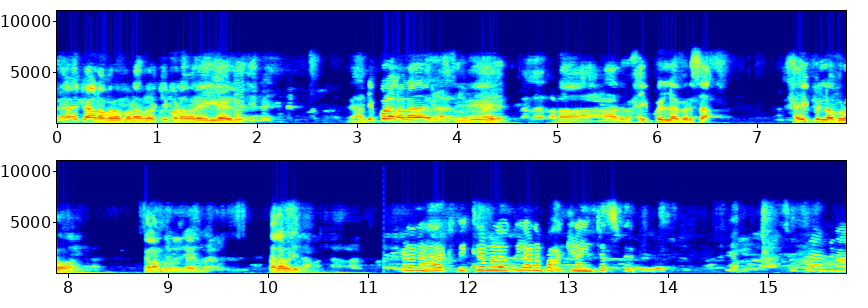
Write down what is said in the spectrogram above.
வேலைக்கால படம் லோக்கி படம் வர இல்ல இது. நடிப்படம் நல்லா தான் இருந்துச்சு. படம் ஆனா அது ஹைப் இல்ல பெருசா. ஹைப் இல்ல ப்ரோ டைம் தலைவலி தான். படம் நல்லா இருக்கு. விக்ரம் அளவுக்குலாம் நான் பார்க்கலாம் இன்ட்ரெஸ்ட் இருக்கு. சூப்பரா இருக்குண்ணா.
